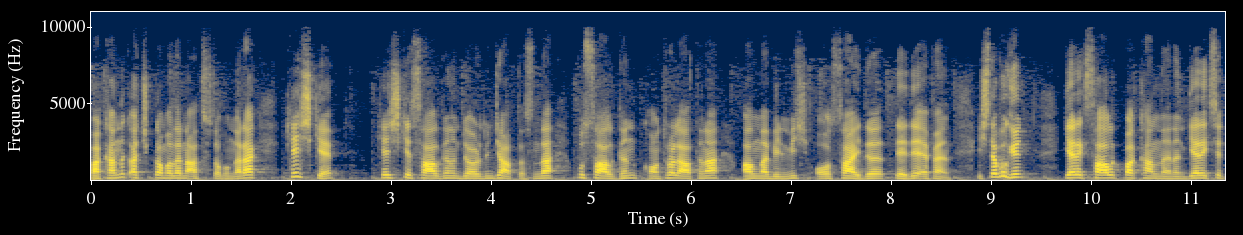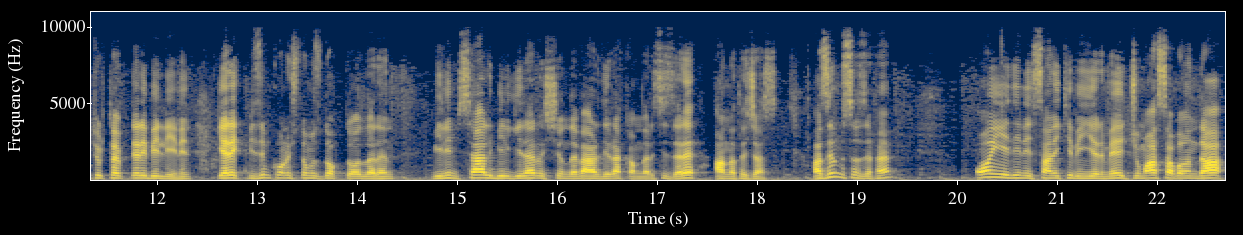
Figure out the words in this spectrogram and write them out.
bakanlık açıklamalarına atıfta bulunarak keşke Keşke salgının dördüncü haftasında bu salgın kontrol altına alınabilmiş olsaydı dedi efendim. İşte bugün gerek Sağlık Bakanlığı'nın, gerekse Türk Tabipleri Birliği'nin, gerek bizim konuştuğumuz doktorların bilimsel bilgiler ışığında verdiği rakamları sizlere anlatacağız. Hazır mısınız efendim? 17 Nisan 2020 Cuma sabahında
